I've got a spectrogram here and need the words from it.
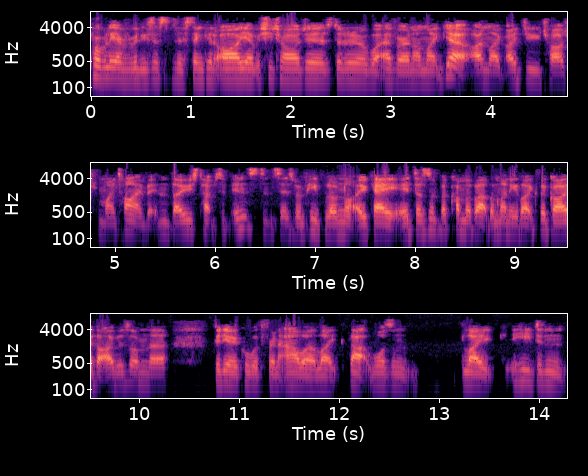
probably everybody's listening to this thinking, oh yeah, but she charges, da, da, da, whatever. And I'm like, yeah, I'm like, I do charge for my time. But in those types of instances when people are not okay, it doesn't become about the money. Like the guy that I was on the video call with for an hour, like that wasn't like he didn't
